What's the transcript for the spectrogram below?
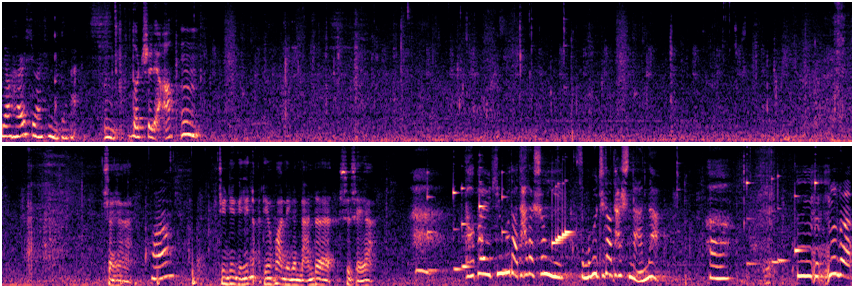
这么长时间还是喜欢吃你做饭。嗯，多吃点啊。嗯。珊珊，啊，今天给你打电话那个男的是谁呀、老爸又听不到他的声音，怎么会知道他是男的？啊，嗯，那个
